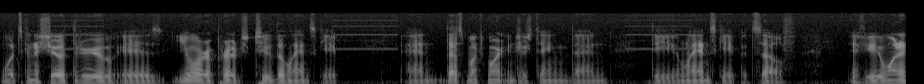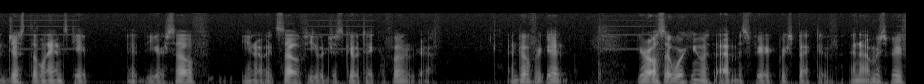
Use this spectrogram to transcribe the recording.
what's going to show through is your approach to the landscape. And that's much more interesting than the landscape itself. If you wanted just the landscape yourself, you know, itself, you would just go take a photograph. And don't forget, you're also working with atmospheric perspective. An atmospheric,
